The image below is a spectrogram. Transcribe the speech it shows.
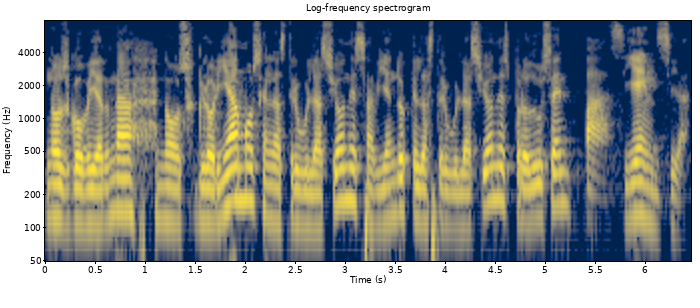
nos gobierna, nos gloriamos en las tribulaciones, sabiendo que las tribulaciones producen paciencia.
